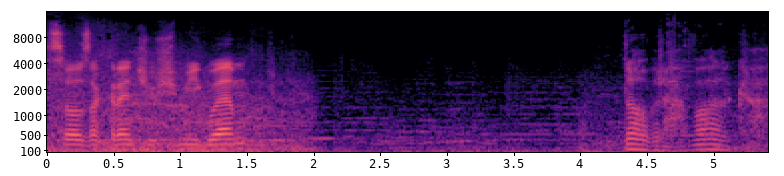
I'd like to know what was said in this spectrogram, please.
Co, zakręcił śmigłem? Dobra, walka.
